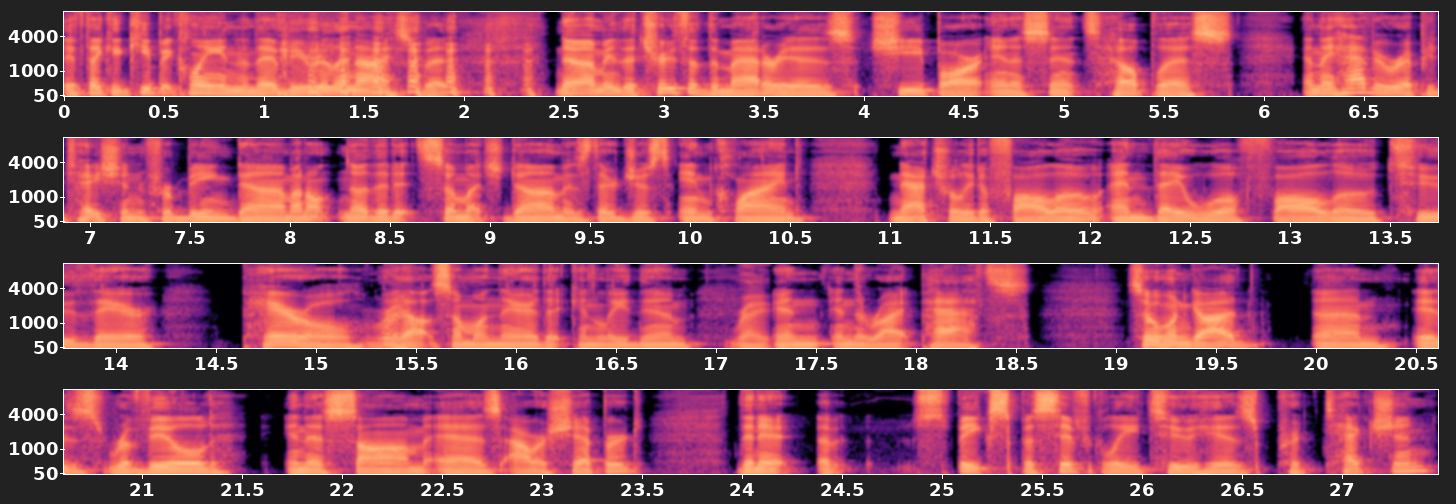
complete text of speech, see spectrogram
if they could keep it clean, then they'd be really nice. But no, I mean, the truth of the matter is, sheep are, in a sense, helpless, and they have a reputation for being dumb. I don't know that it's so much dumb as they're just inclined naturally to follow, and they will follow to their peril without someone there that can lead them Right. in, in the right paths. So when God um, is revealed in this psalm as our shepherd, then it uh, speaks specifically to his protection.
